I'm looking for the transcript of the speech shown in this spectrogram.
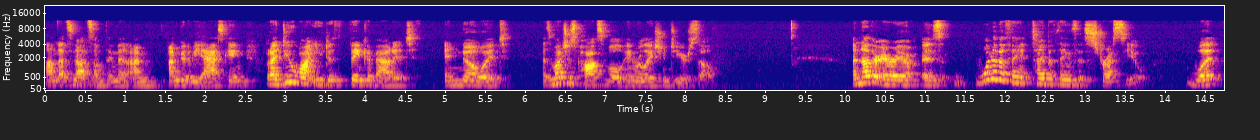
Um, that's not something that I'm, I'm going to be asking, but I do want you to think about it and know it as much as possible in relation to yourself. Another area is what are the th type of things that stress you? What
